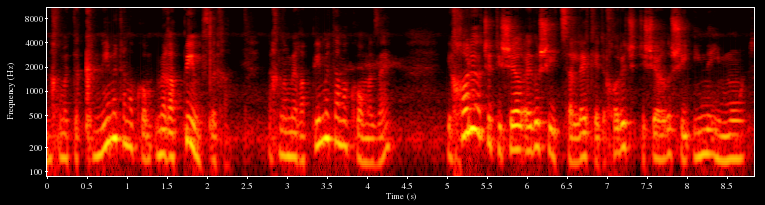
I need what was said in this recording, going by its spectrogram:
אנחנו מתקנים את המקום, מרפאים, סליחה, אנחנו מרפאים את המקום הזה. יכול להיות שתישאר איזושהי צלקת, יכול להיות שתישאר איזושהי אי נעימות,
